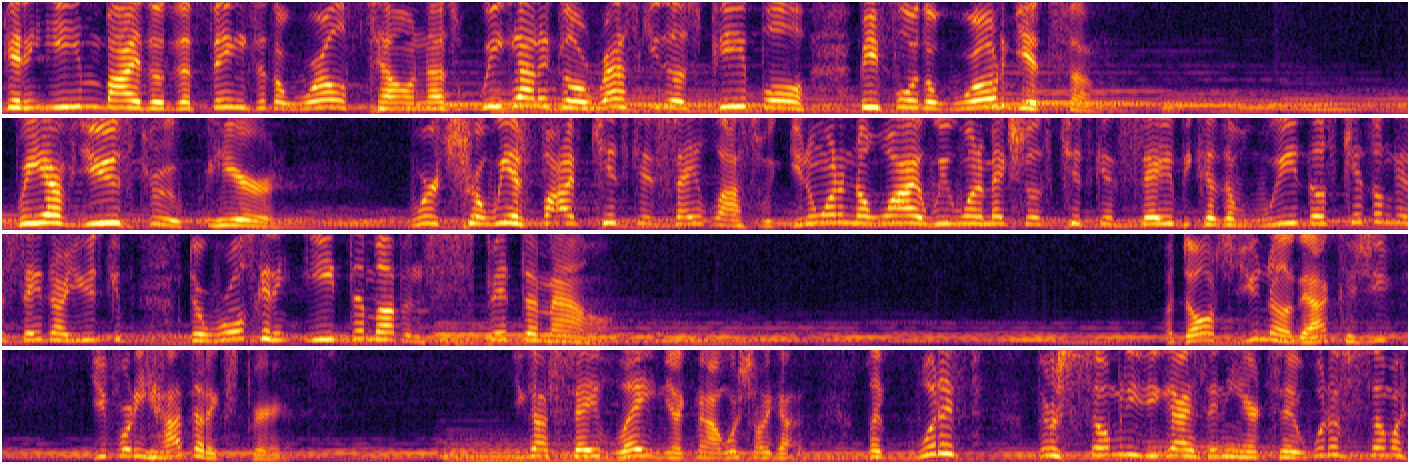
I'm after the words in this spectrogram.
getting eaten by the, the things that the world's telling us. We got to go rescue those people before the world gets them. We have youth group here. We're we had five kids get saved last week. You don't want to know why? We want to make sure those kids get saved because if we those kids don't get saved in our youth group, the world's going to eat them up and spit them out. Adults, you know that because you You've already had that experience. You got saved late and you're like, man, I wish I got like what if there's so many of you guys in here today. What if someone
